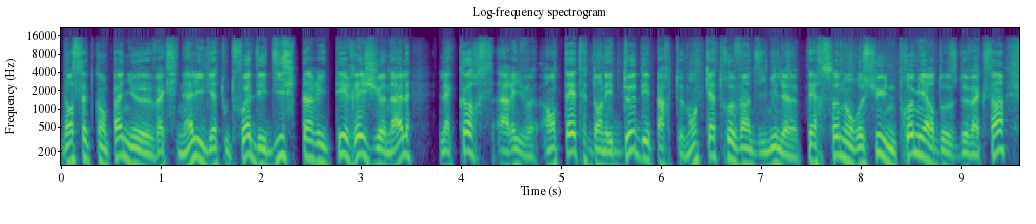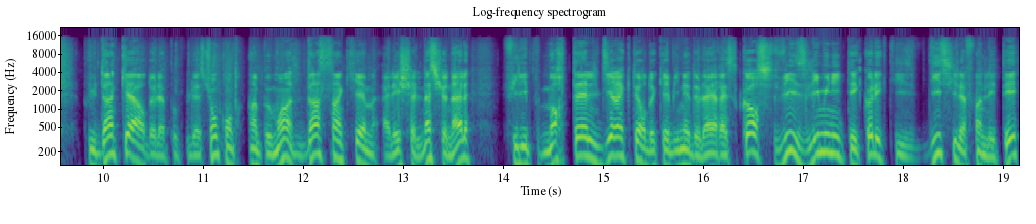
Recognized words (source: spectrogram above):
Dans cette campagne vaccinale, il y a toutefois des disparités régionales. La Corse arrive en tête dans les deux départements. 90 000 personnes ont reçu une première dose de vaccin, plus d'un quart de la population contre un peu moins d'un cinquième à l'échelle nationale. Philippe Mortel, directeur de cabinet de l'ARS Corse, vise l'immunité collective d'ici la fin de l'été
